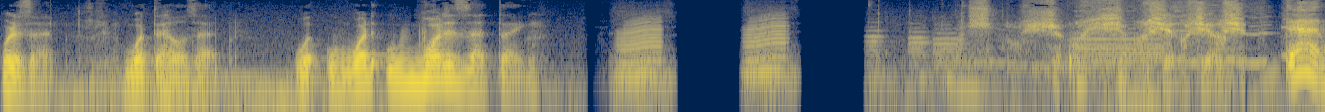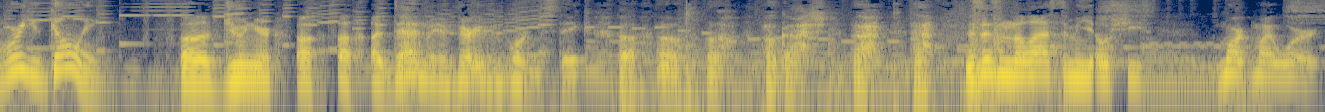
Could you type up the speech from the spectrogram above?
What is that? What the hell is that? What what what is that thing? Dad, where are you going? Uh, Junior, uh, uh, uh, Dad made a very important mistake. Uh, uh, uh oh gosh. Uh, uh, this isn't the last of me, Yoshis. Mark my words.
